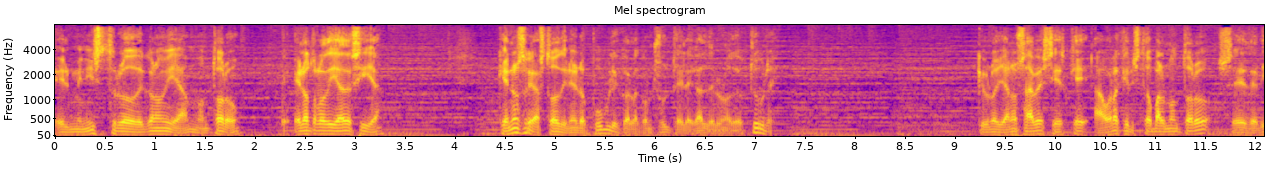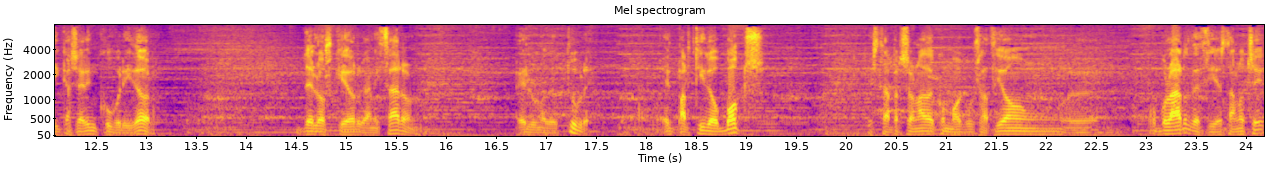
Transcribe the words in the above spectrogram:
El ministro de Economía, Montoro, el otro día decía que no se gastó dinero público en la consulta ilegal del 1 de octubre. Que uno ya no sabe si es que ahora Cristóbal Montoro se dedica a ser encubridor de los que organizaron el 1 de octubre. El partido Vox está personado como acusación eh, popular, decía esta noche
